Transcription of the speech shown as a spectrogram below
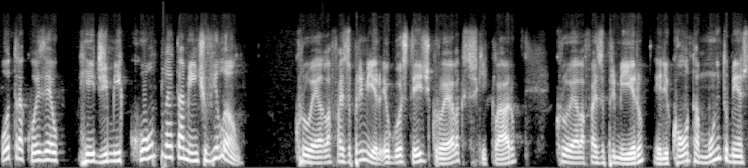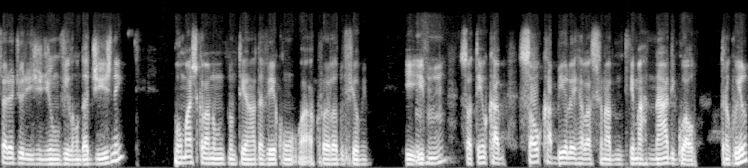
outra coisa é eu redimir completamente o vilão. Cruella faz o primeiro. Eu gostei de Cruella, que fique claro. Cruella faz o primeiro. Ele conta muito bem a história de origem de um vilão da Disney, por mais que ela não, não tenha nada a ver com a Cruella do filme. E, uhum. só tem o só o cabelo é relacionado, não tem mais nada igual, tranquilo?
